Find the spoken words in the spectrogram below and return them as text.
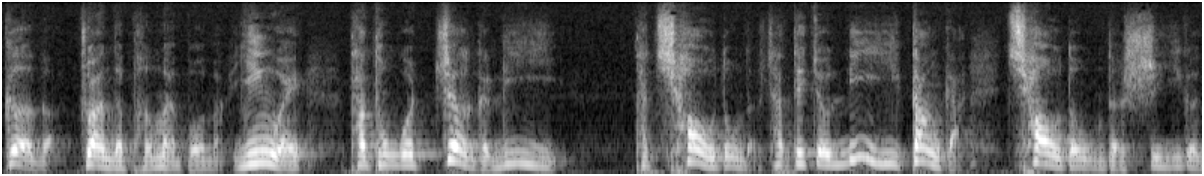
个个赚得盆满钵满，因为他通过这个利益。它撬动的，它这叫利益杠杆，撬动的是一个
